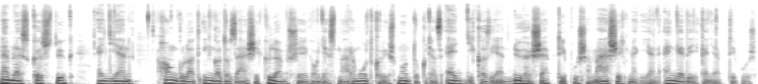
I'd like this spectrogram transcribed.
nem lesz köztük egy ilyen hangulat ingadozási különbség, ahogy ezt már a múltkor is mondtuk, hogy az egyik az ilyen dühösebb típus, a másik meg ilyen engedékenyebb típus,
